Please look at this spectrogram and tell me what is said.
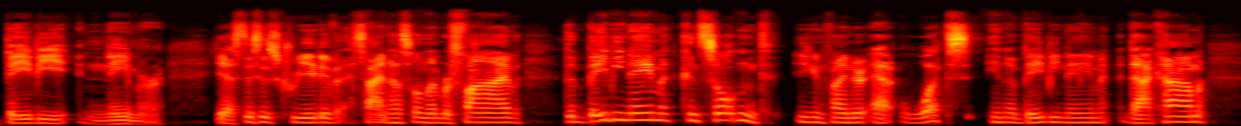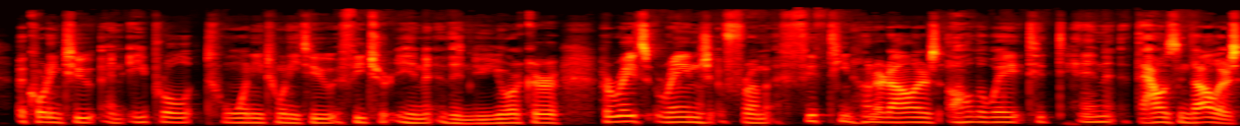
baby namer. Yes, this is creative side hustle number five, the baby name consultant. You can find her at what'sinababyname.com. According to an April 2022 feature in The New Yorker, her rates range from $1,500 all the way to $10,000.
